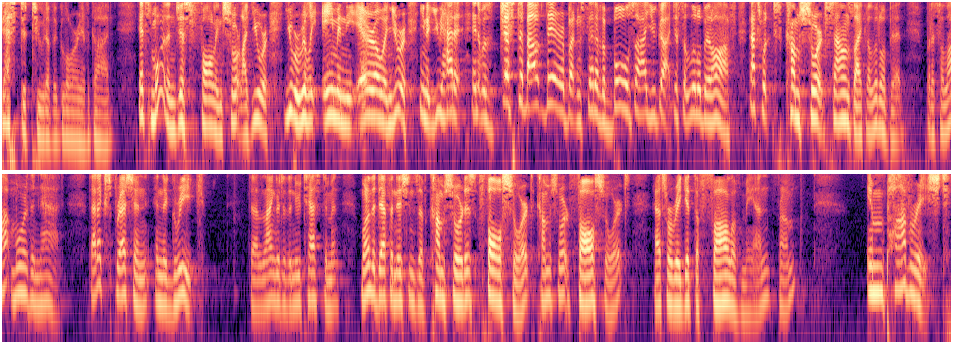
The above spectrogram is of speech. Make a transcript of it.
destitute of the glory of God. It's more than just falling short, like you were, you were really aiming the arrow and you were, you know, you had it and it was just about there, but instead of the bullseye, you got just a little bit off. That's what come short sounds like a little bit, but it's a lot more than that. That expression in the Greek, the language of the New Testament, one of the definitions of come short is fall short. Come short, fall short. That's where we get the fall of man from. Impoverished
